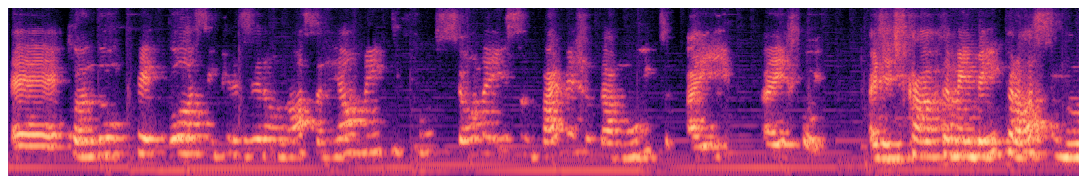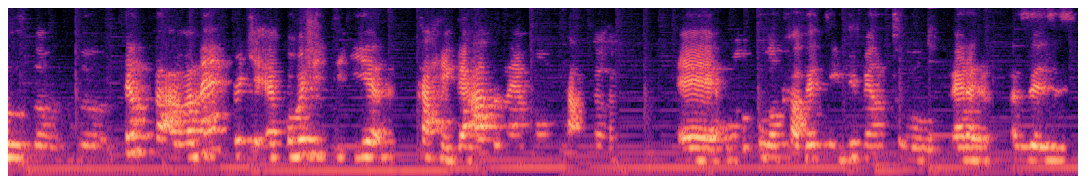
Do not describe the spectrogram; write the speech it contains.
é, quando pegou, assim, que eles viram, nossa, realmente funciona isso, vai me ajudar muito, aí, aí foi. A gente ficava também bem próximo do, do tentava, né? Porque é como a gente ia carregado, né? Montava é, o, o, local de atendimento era às vezes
